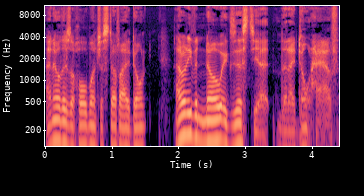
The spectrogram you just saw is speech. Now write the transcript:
I know there's a whole bunch of stuff I don't I don't even know exists yet that I don't have.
